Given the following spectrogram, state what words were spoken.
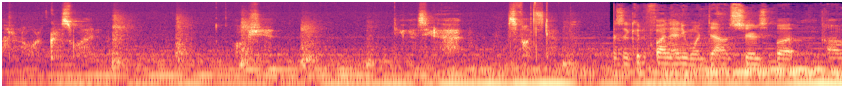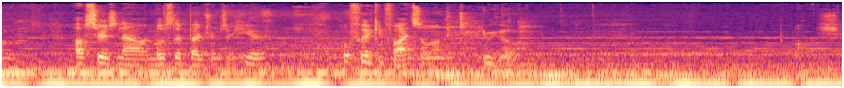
I don't know where Chris went. Oh shit. Do you guys hear that? His footsteps. I couldn't find anyone downstairs, but um, upstairs now, and most of the bedrooms are here. Hopefully, I can find someone. Here we go. Oh shit!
